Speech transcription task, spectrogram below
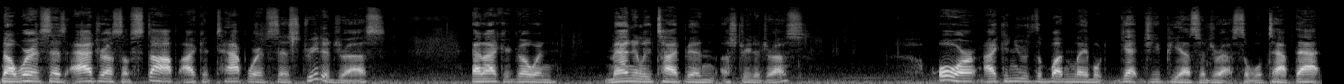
Now, where it says address of stop, I could tap where it says street address, and I could go and manually type in a street address. Or I can use the button labeled Get GPS Address. So we'll tap that,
